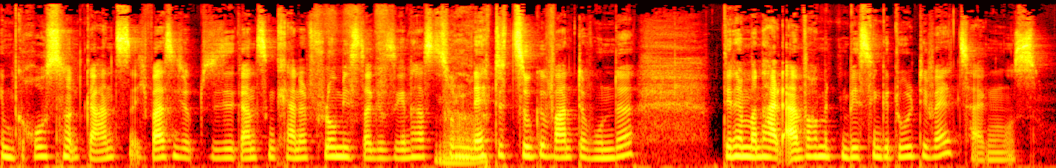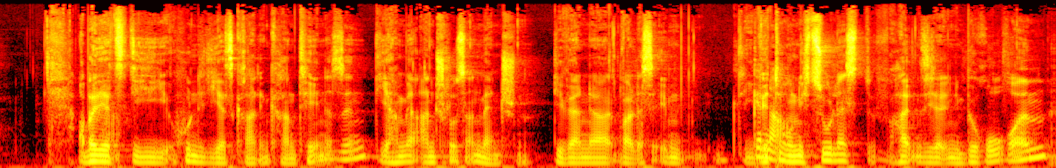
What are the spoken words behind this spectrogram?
im Großen und Ganzen, ich weiß nicht, ob du diese ganzen kleinen Flummis da gesehen hast, so ja. nette, zugewandte Hunde, denen man halt einfach mit ein bisschen Geduld die Welt zeigen muss. Aber jetzt die Hunde, die jetzt gerade in Quarantäne sind, die haben ja Anschluss an Menschen. Die werden ja, weil das eben die genau. Witterung nicht zulässt, halten sie ja in den Büroräumen.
